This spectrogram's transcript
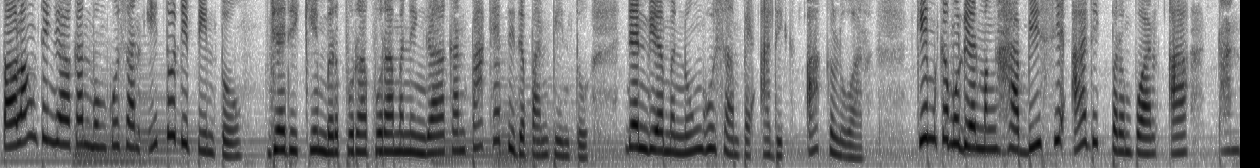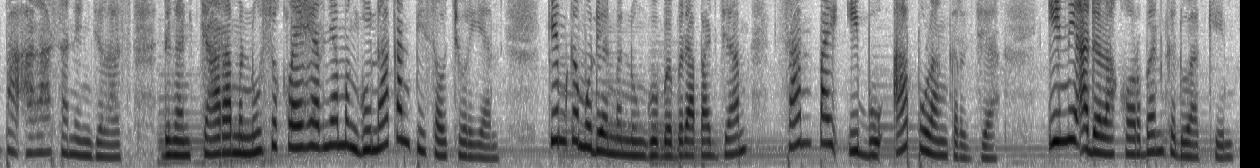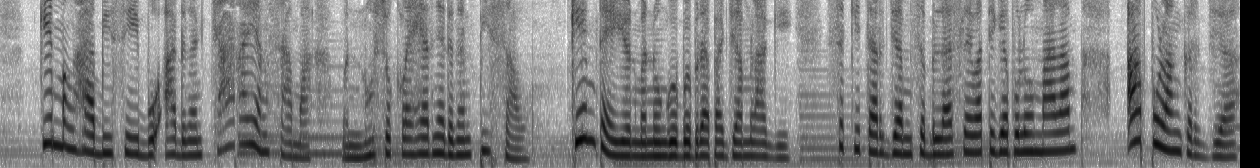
Tolong tinggalkan bungkusan itu di pintu. Jadi Kim berpura-pura meninggalkan paket di depan pintu dan dia menunggu sampai adik A keluar. Kim kemudian menghabisi adik perempuan A tanpa alasan yang jelas dengan cara menusuk lehernya menggunakan pisau curian. Kim kemudian menunggu beberapa jam sampai ibu A pulang kerja. Ini adalah korban kedua Kim. Kim menghabisi ibu A dengan cara yang sama, menusuk lehernya dengan pisau. Kim Taeyun menunggu beberapa jam lagi. Sekitar jam 11 lewat 30 malam, A pulang kerja.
